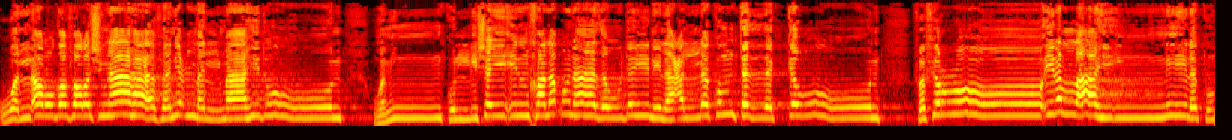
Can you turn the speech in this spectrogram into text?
والأرض فرشناها فنعم الماهدون. ومن كل شيء خلقنا زوجين لعلكم تذكرون. ففروا إلى الله إني لكم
